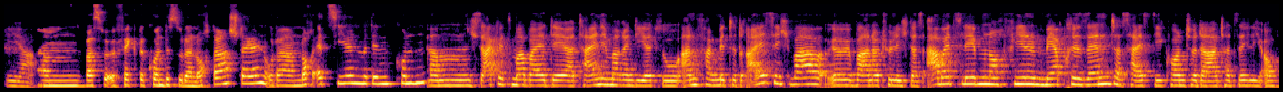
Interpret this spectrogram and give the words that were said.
Ja. Ähm, was für Effekte konntest du da noch darstellen oder noch erzielen mit den Kunden? Ähm, ich sage jetzt mal bei der Teilnehmerin, die jetzt so Anfang Mitte 30 war, äh, war natürlich das Arbeitsleben noch viel mehr präsent. Das heißt, die konnte da tatsächlich auch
